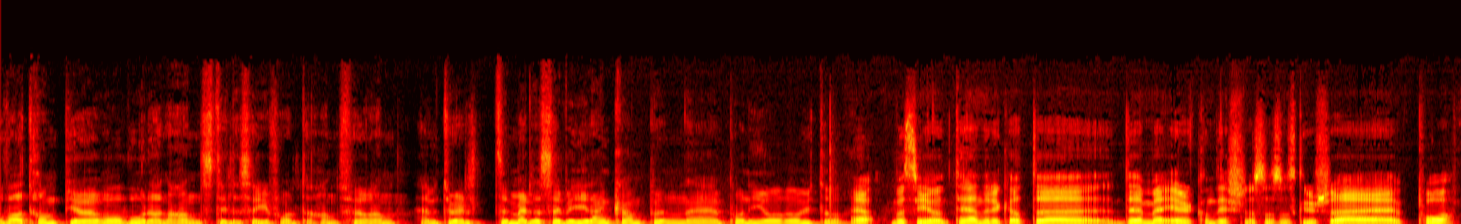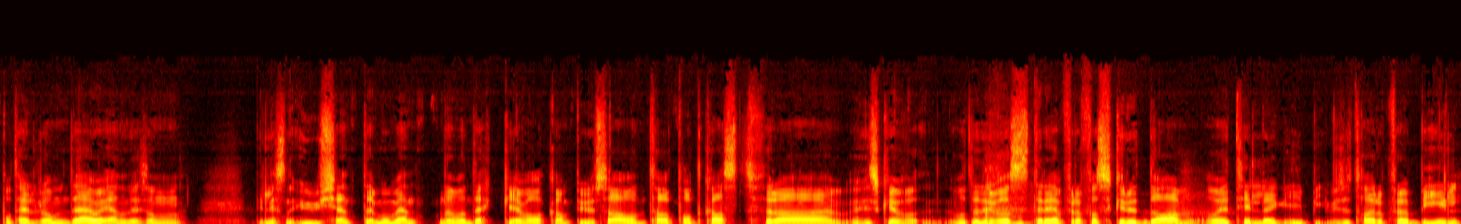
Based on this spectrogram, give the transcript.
og hva Trump gjør, og hvordan han stiller seg i forhold til han, før han eventuelt melder seg i den kampen eh, på nyåret og utover. Ja, bare si til Henrik at uh, det med aircondition som skrur seg på på hotellrom, det er jo en av de sånn de liksom ukjente momentene av å dekke valgkamp i USA og ta podkast fra Jeg husker måtte drive og streve for å få skrudd av, og i tillegg, hvis du tar opp fra bil,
